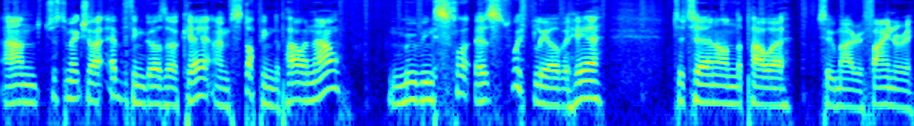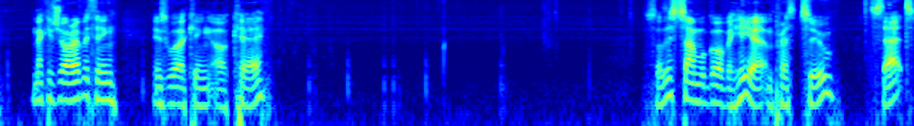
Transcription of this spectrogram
And just to make sure everything goes okay, I'm stopping the power now, moving uh, swiftly over here to turn on the power to my refinery, making sure everything is working okay. So this time we'll go over here and press 2, set,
